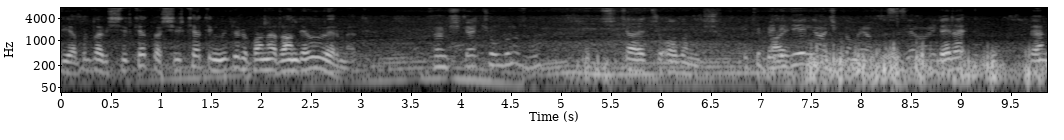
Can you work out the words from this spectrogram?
diye burada bir şirket var. Şirketin müdürü bana randevu vermedi. Efendim şikayetçi oldunuz mu? Şikayetçi olunmuş. Peki belediye ne açıklama yaptı size? Aile Bele, ben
